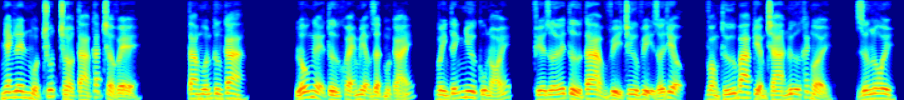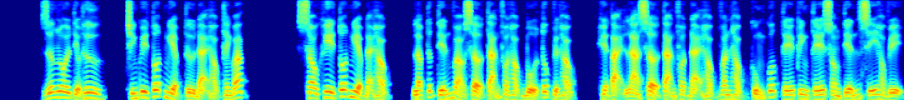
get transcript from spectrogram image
Nhanh lên một chút cho ta cắt trở về. Ta muốn cương ca. Lỗ nghệ từ khỏe miệng giật một cái bình tĩnh như cụ nói phía dưới từ ta vì chư vị giới thiệu vòng thứ ba kiểm tra nữ khách mời dương lôi. Dương lôi tiểu thư chính quy tốt nghiệp từ đại học thanh bắc. Sau khi tốt nghiệp đại học lập tức tiến vào sở tạn phật học bổ túc việt học hiện tại là sở tạn phật đại học văn học cùng quốc tế kinh tế song tiến sĩ học vị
